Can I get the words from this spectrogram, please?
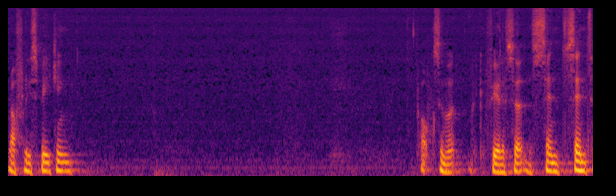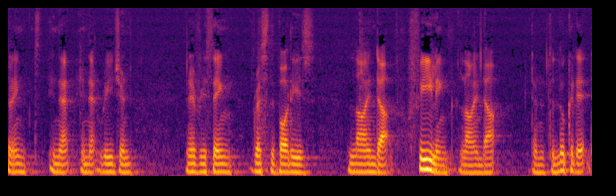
Roughly speaking. Proximate, we can feel a certain centering in that in that region, and everything, the rest of the body is lined up, feeling lined up. You don't have to look at it,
